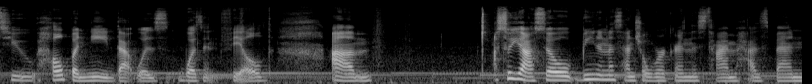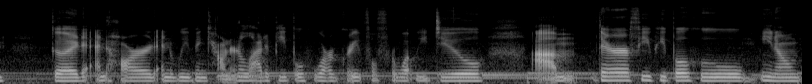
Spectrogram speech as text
to help a need that was wasn't filled. Um, so yeah, so being an essential worker in this time has been good and hard, and we've encountered a lot of people who are grateful for what we do. Um, there are a few people who, you know,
